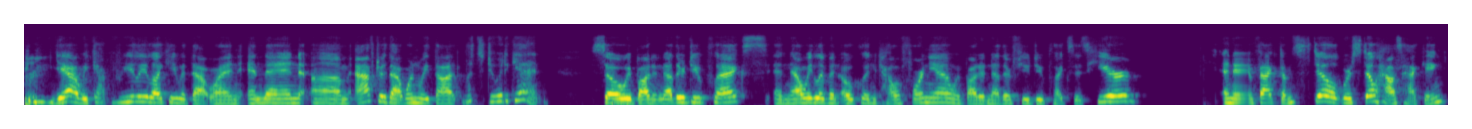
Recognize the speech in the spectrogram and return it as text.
yeah, we got really lucky with that one. And then um, after that one, we thought, let's do it again. So we bought another duplex, and now we live in Oakland, California. We bought another few duplexes here. And in fact, I'm still, we're still house hacking.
